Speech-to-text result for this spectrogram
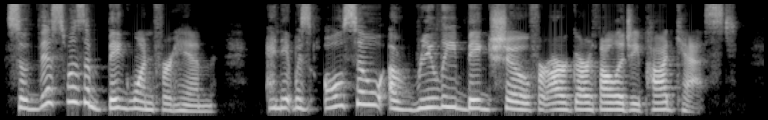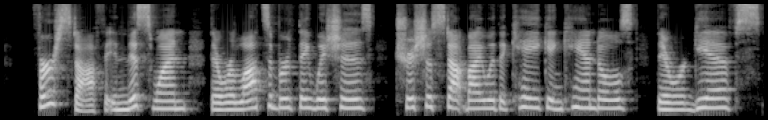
So this was a big one for him. And it was also a really big show for our Garthology podcast. First off, in this one, there were lots of birthday wishes. Trisha stopped by with a cake and candles. There were gifts.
